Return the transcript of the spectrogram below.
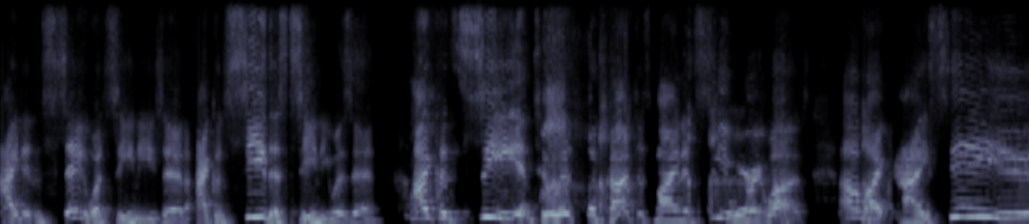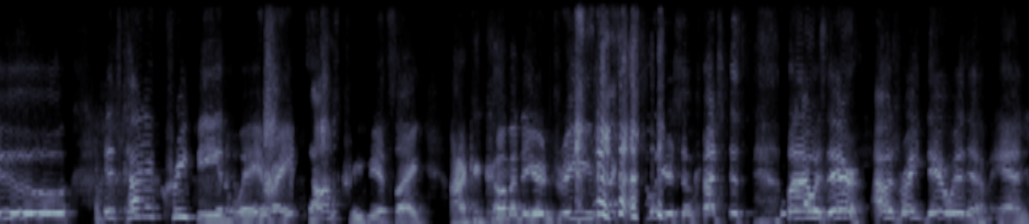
I didn't say what scene he's in, I could see the scene he was in. I could see into his subconscious mind and see where he was. I'm like, I see you. It's kind of creepy in a way, right? It sounds creepy. It's like, I could come into your dreams, I could come into your subconscious. But I was there. I was right there with him. And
